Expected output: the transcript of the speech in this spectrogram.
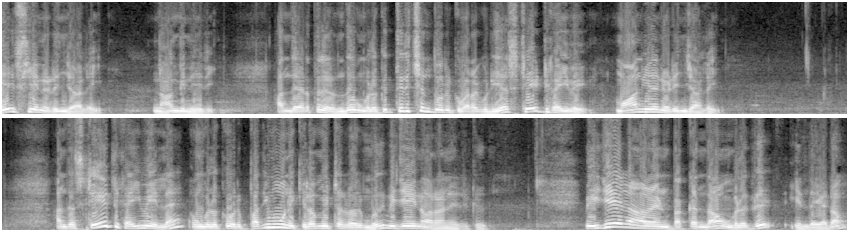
தேசிய நெடுஞ்சாலை நாங்குநேரி. அந்த இடத்துல இருந்து உங்களுக்கு திருச்செந்தூருக்கு வரக்கூடிய ஸ்டேட் ஹைவே மாநில நெடுஞ்சாலை. அந்த ஸ்டேட் ஹைவேயில் உங்களுக்கு ஒரு பதிமூணு கிலோமீட்டர் வரும்போது விஜயநாராயணன் இருக்குது. விஜயநாராயணன் பக்கம்தான் உங்களுக்கு இந்த இடம்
